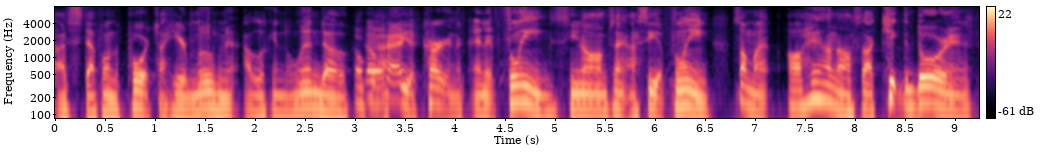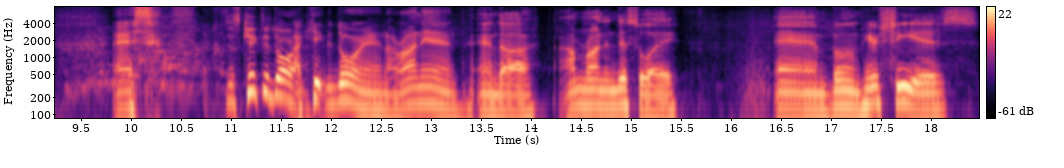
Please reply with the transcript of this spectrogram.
I step on the porch, I hear movement, I look in the window, Okay. I see the curtain, and it flings. You know what I'm saying? I see it fling. So I'm like, oh hell no! So I kick the door in, and. Just kick the door. I kick the door in, I run in, and uh, I'm running this way. And boom, here she is,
